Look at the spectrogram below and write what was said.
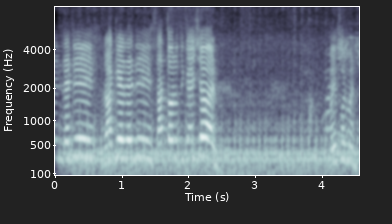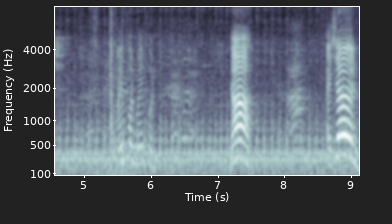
Ready, Ragil ready. Satu, dua, tiga, action. Main phone man. Main phone, main phone. Dah. Action.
